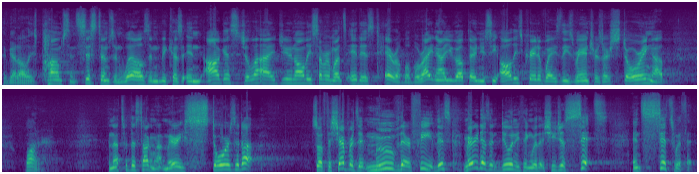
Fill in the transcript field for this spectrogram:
They've got all these pumps and systems and wells, and because in August, July, June, all these summer months, it is terrible. But right now, you go up there and you see all these creative ways these ranchers are storing up water. And that's what this is talking about. Mary stores it up. So if the shepherds that move their feet, this Mary doesn't do anything with it. She just sits and sits with it.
